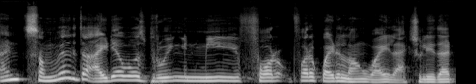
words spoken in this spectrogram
And somewhere the idea was brewing in me for for a quite a long while actually that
